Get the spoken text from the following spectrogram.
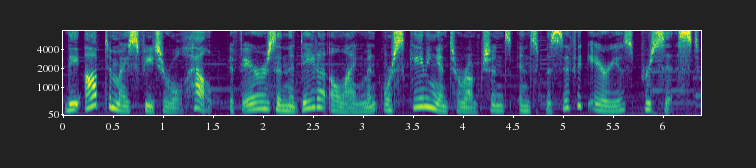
The Optimize feature will help if errors in the data alignment or scanning interruptions in specific areas persist.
